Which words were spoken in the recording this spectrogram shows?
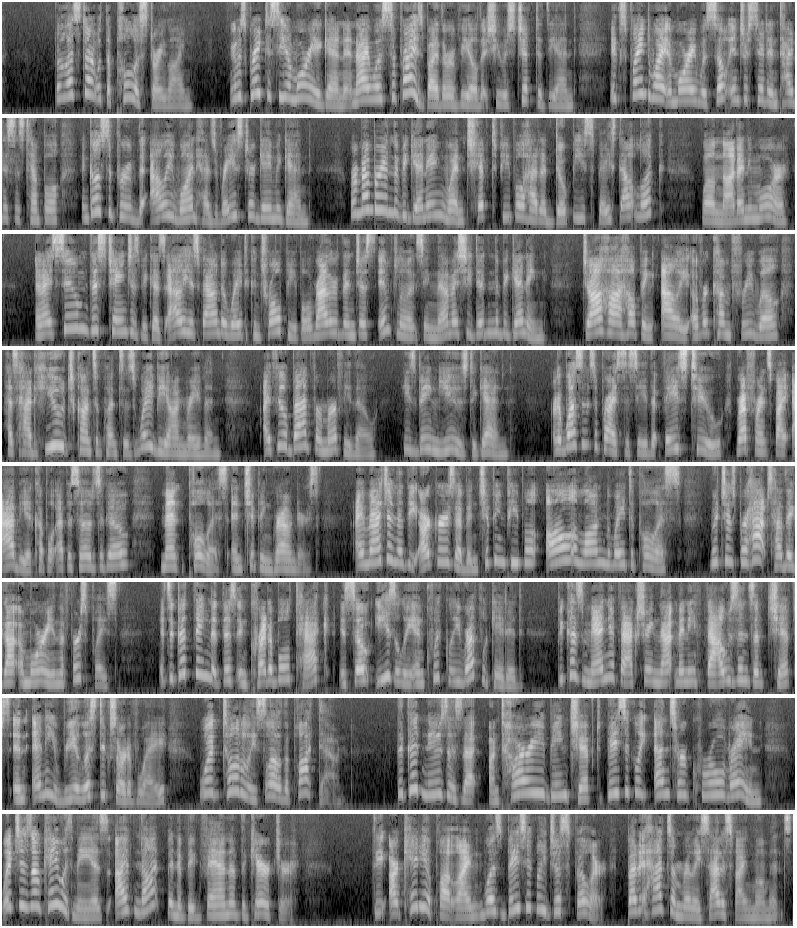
But let's start with the Polis storyline. It was great to see Emori again, and I was surprised by the reveal that she was chipped at the end. It explained why Emori was so interested in Titus's temple, and goes to prove that Ali One has raised her game again. Remember in the beginning when chipped people had a dopey, spaced out look? Well, not anymore. And I assume this change is because Ali has found a way to control people rather than just influencing them as she did in the beginning. Jaha helping Ali overcome free will has had huge consequences way beyond Raven. I feel bad for Murphy, though. He's being used again. I wasn't surprised to see that Phase 2, referenced by Abby a couple episodes ago, meant Polis and chipping grounders. I imagine that the Arkers have been chipping people all along the way to Polis, which is perhaps how they got Emori in the first place. It's a good thing that this incredible tech is so easily and quickly replicated because manufacturing that many thousands of chips in any realistic sort of way would totally slow the plot down. The good news is that Ontari being chipped basically ends her cruel reign, which is okay with me as I've not been a big fan of the character. The Arcadia plotline was basically just filler, but it had some really satisfying moments.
